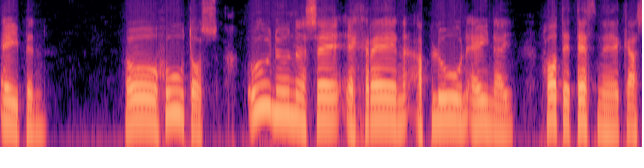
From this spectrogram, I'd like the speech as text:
eipen. O houtos unun se echren aplun einai hote tethnekes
